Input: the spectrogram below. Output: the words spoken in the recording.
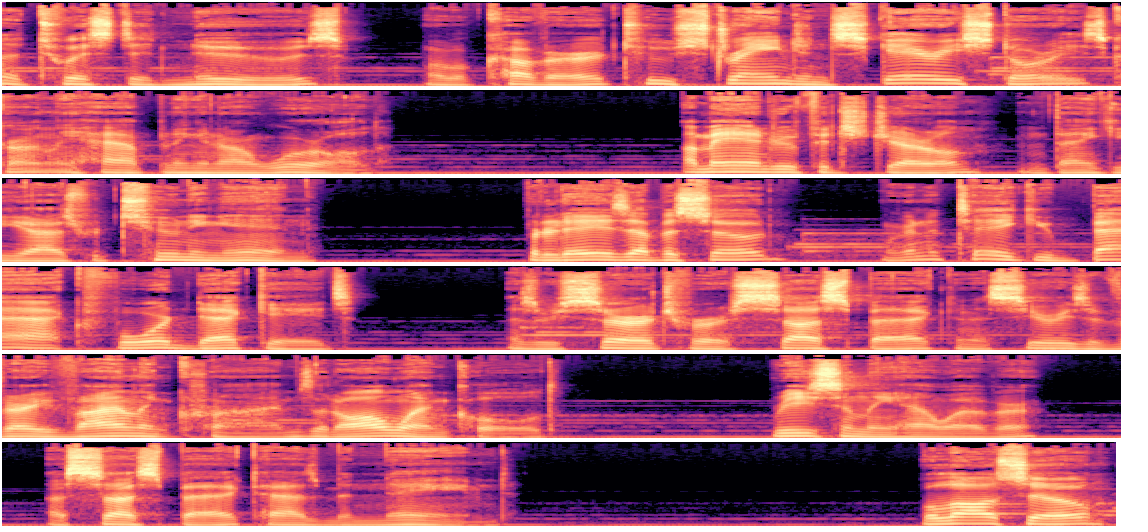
to Twisted News, where we'll cover two strange and scary stories currently happening in our world. I'm Andrew Fitzgerald, and thank you guys for tuning in. For today's episode, we're going to take you back four decades as we search for a suspect in a series of very violent crimes that all went cold. Recently, however, a suspect has been named. We'll also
